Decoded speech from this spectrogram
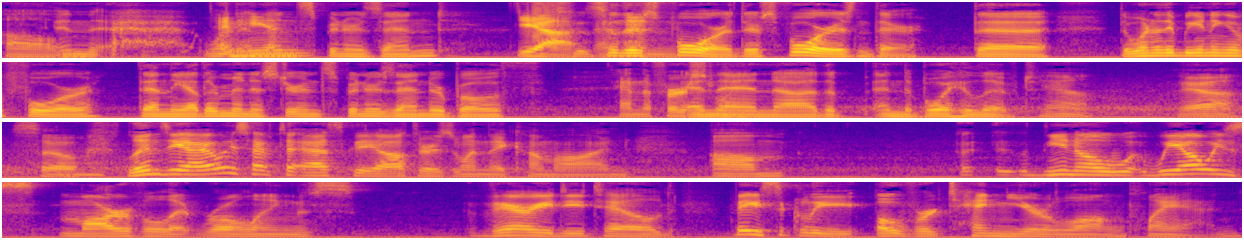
Um, and when And and, he and- Spinner's End. yeah, So, so there's then- four. There's four, isn't there? The the one at the beginning of four. Then the other minister and Spinner's End are both, and the first and one. then uh, the and the boy who lived. Yeah, yeah. So, Lindsay, I always have to ask the authors when they come on. Um, uh, you know, we always marvel at Rowling's very detailed, basically over ten year long plan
